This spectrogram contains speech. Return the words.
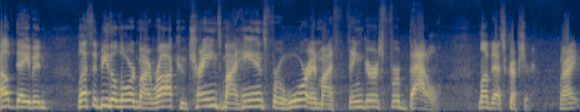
of David. Blessed be the Lord, my rock, who trains my hands for war and my fingers for battle. Love that scripture, right?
